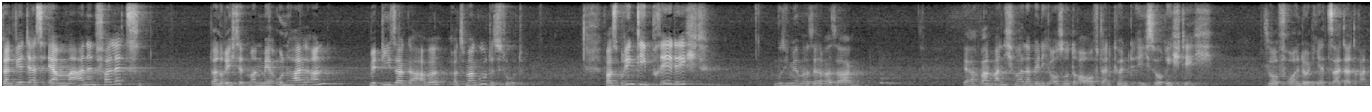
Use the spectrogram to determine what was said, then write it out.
Dann wird das Ermahnen verletzen. dann richtet man mehr Unheil an mit dieser Gabe, als man Gutes tut. Was bringt die Predigt? Muss ich mir mal selber sagen. Ja, weil manchmal, dann bin ich auch so drauf, dann könnte ich so richtig, so Freunde, und jetzt seid ihr dran.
